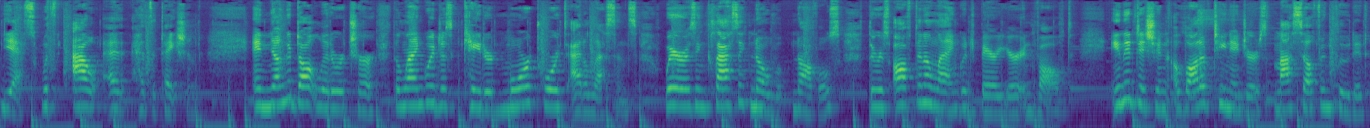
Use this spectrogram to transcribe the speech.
Yes, without hesitation. In young adult literature, the language is catered more towards adolescents, whereas in classic no- novels, there is often a language barrier involved. In addition, a lot of teenagers, myself included,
